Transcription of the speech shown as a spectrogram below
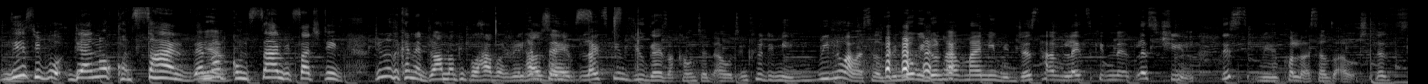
Mm. These people, they are not concerned. They're Yeah. not concerned with such things. Do you know the kind of drama people have on Real Housewives? you, light skins, you guys are counted out, including me. We know ourselves. We know we don't have money. We just have light skinness. Let's chill. This we call ourselves out. Let's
